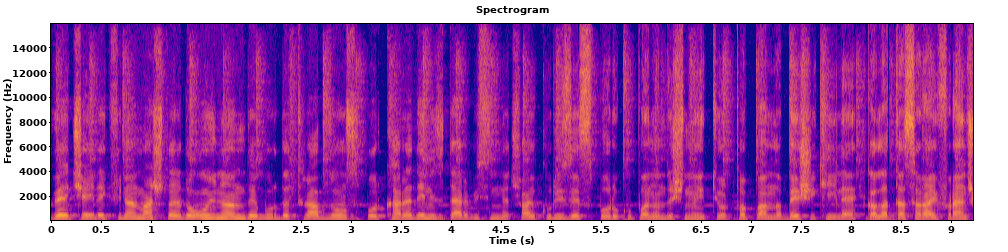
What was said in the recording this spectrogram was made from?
Ve çeyrek final maçları da oynandı. Burada Trabzonspor Karadeniz derbisinde Çaykur Rizespor'u kupanın dışına itiyor. Toplamda 5-2 ile Galatasaray French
